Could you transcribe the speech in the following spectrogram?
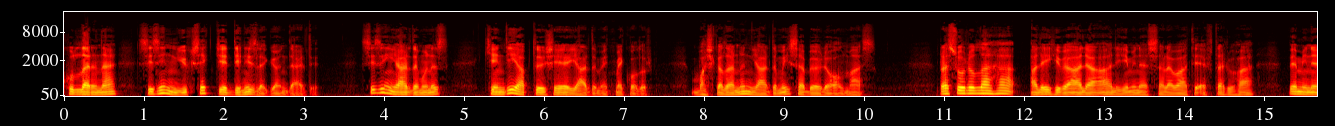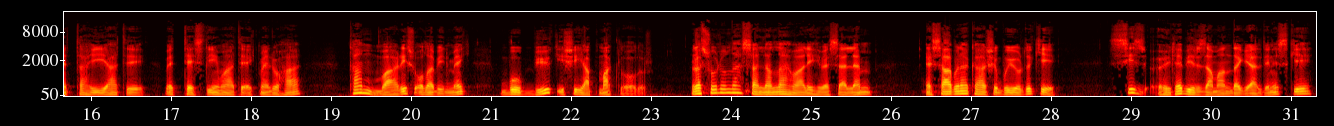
kullarına sizin yüksek ceddinizle gönderdi. Sizin yardımınız kendi yaptığı şeye yardım etmek olur. Başkalarının yardımıysa böyle olmaz. Resulullah'a aleyhi ve ala alihi mine salavati eftaluha ve minet tahiyyati ve teslimati ekmeluha tam varis olabilmek bu büyük işi yapmakla olur. Rasulullah sallallahu aleyhi ve sellem eshabına karşı buyurdu ki: Siz öyle bir zamanda geldiniz ki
